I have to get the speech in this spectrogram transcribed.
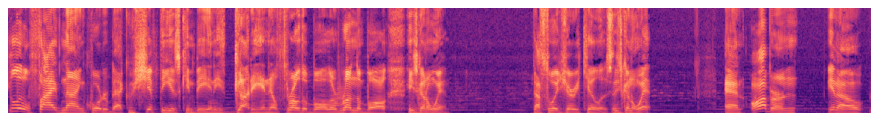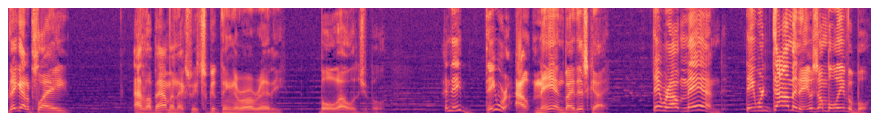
little five nine quarterback who's shifty as can be, and he's gutty, and he'll throw the ball or run the ball. He's going to win. That's the way Jerry Kill is. He's going to win. And Auburn, you know, they got to play Alabama next week. It's a good thing they're already bowl eligible. And they they were outmanned by this guy. They were outmanned. They were dominant. It was unbelievable.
